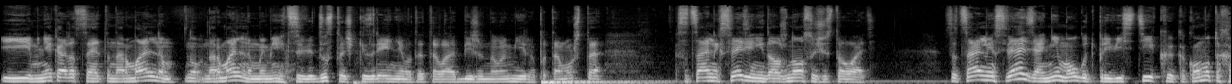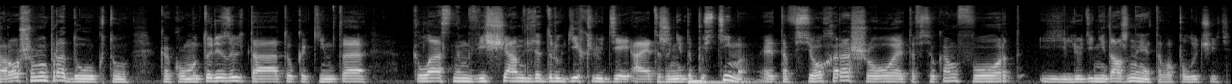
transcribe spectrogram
И мне кажется это нормальным, ну, нормальным имеется в виду с точки зрения вот этого обиженного мира, потому что социальных связей не должно существовать. Социальные связи, они могут привести к какому-то хорошему продукту, какому-то результату, каким-то классным вещам для других людей, а это же недопустимо. Это все хорошо, это все комфорт, и люди не должны этого получить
